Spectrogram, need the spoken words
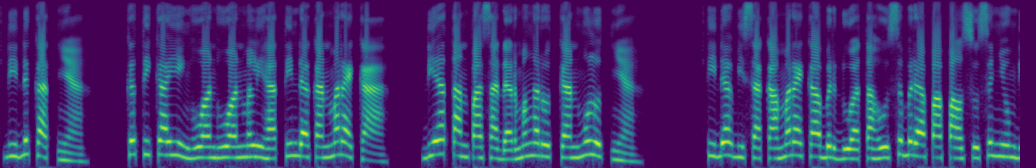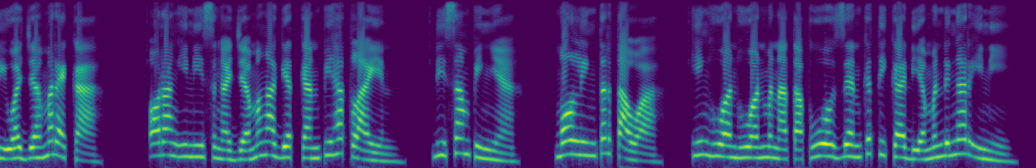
di dekatnya. Ketika Ying Huan Huan melihat tindakan mereka, dia tanpa sadar mengerutkan mulutnya. Tidak bisakah mereka berdua tahu seberapa palsu senyum di wajah mereka? Orang ini sengaja mengagetkan pihak lain. Di sampingnya, Mo Ling tertawa. Ying Huan-Huan menatap Wu Zhen ketika dia mendengar ini.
